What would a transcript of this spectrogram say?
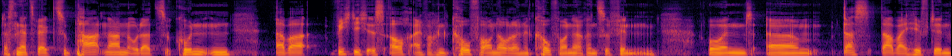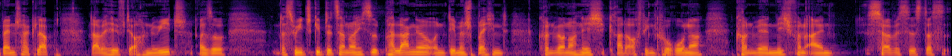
das Netzwerk zu Partnern oder zu Kunden, aber wichtig ist auch einfach einen Co-Founder oder eine Co-Founderin zu finden. Und ähm, das dabei hilft den Venture Club, dabei hilft dir auch ein Reach. Also das Reach gibt es ja noch nicht super lange und dementsprechend konnten wir auch noch nicht, gerade auch wegen Corona, konnten wir nicht von allen Services, dass,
